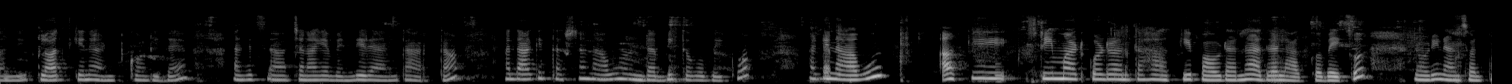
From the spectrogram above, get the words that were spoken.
ಅಲ್ಲಿ ಕ್ಲಾತ್ಗೆ ಅಂಟ್ಕೊಂಡಿದೆ. ಅಂದರೆ ಚೆನ್ನಾಗೆ ಬೆಂದಿದೆ ಅಂತ ಅರ್ಥ. ಅದಾಗಿದ ತಕ್ಷಣ ನಾವು ಒಂದು ಡಬ್ಬಿ ತೊಗೋಬೇಕು. ಅದೇ ನಾವು ಅಕ್ಕಿ ಸ್ಟೀಮ್ ಮಾಡ್ಕೊಂಡಿರೋಂತಹ ಅಕ್ಕಿ ಪೌಡರ್ನ ಅದರಲ್ಲಿ ಹಾಕ್ಕೋಬೇಕು. ನೋಡಿ ನಾನು ಸ್ವಲ್ಪ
